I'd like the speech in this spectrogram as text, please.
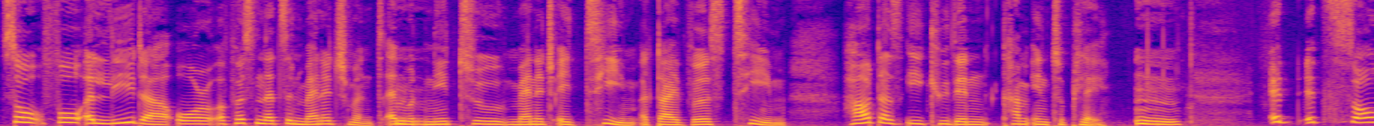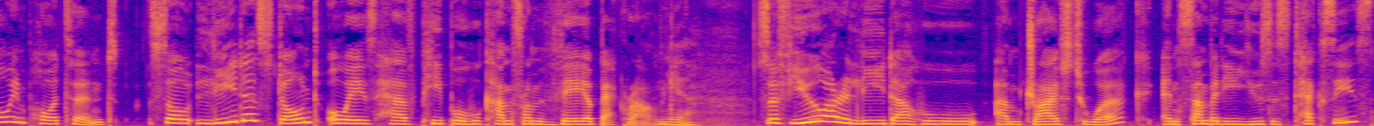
So, for a leader or a person that's in management and would mm. need to manage a team, a diverse team, how does EQ then come into play? Mm. It it's so important. So leaders don't always have people who come from their background. Yeah. So if you are a leader who um, drives to work and somebody uses taxis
